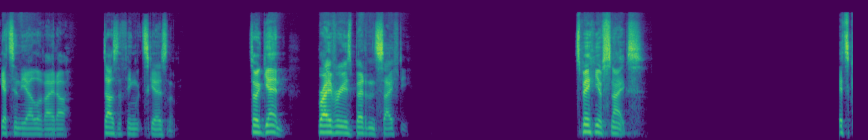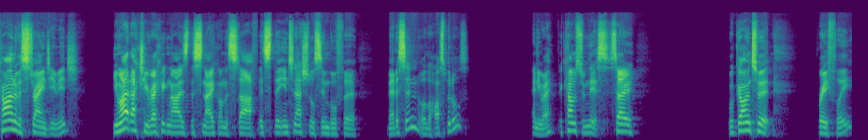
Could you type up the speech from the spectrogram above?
gets in the elevator, does the thing that scares them. So, again, bravery is better than safety. Speaking of snakes, it's kind of a strange image. You might actually recognize the snake on the staff. It's the international symbol for medicine or the hospitals. Anyway, it comes from this. So we'll go into it briefly.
